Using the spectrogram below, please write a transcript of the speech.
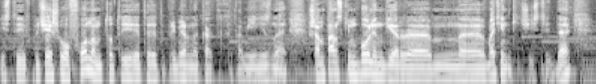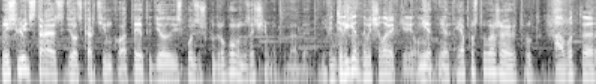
Если ты включаешь его фоном, то ты это, это примерно как, там, я не знаю, шампанским Боллингер э, э, ботинки чистить, да? Но если люди стараются делать картинку, а ты это делаешь, используешь по-другому, ну зачем это надо? Это не. Интеллигентный вы человек, Кирилл. Нет, нет, я просто уважаю труд. А вот э,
